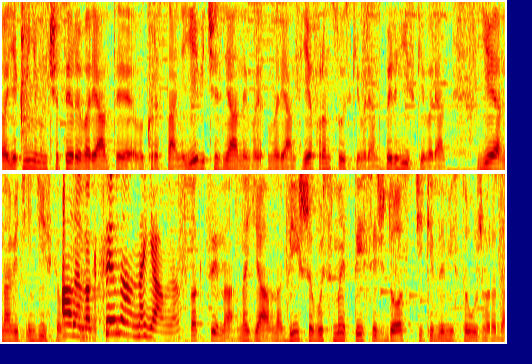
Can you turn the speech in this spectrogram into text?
е, як мінімум чотири варіанти використання. Є вітчизняний варіант, є французький варіант, бельгійський варіант, є навіть індійська вакцина. Але вакцина. наявна. Вакцина наявна, більше 8 тисяч доз тільки для міста Ужгорода.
